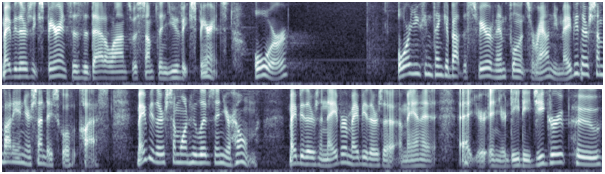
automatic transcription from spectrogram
Maybe there's experiences that that aligns with something you've experienced. Or or you can think about the sphere of influence around you. Maybe there's somebody in your Sunday school class. Maybe there's someone who lives in your home. Maybe there's a neighbor. Maybe there's a, a man at, at your, in your DDG group who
